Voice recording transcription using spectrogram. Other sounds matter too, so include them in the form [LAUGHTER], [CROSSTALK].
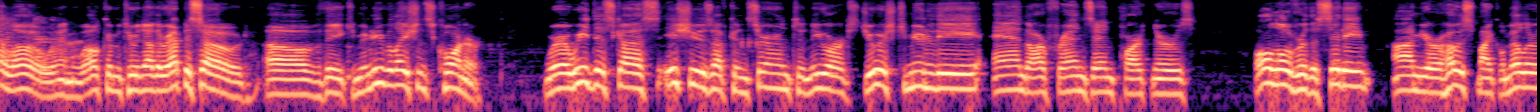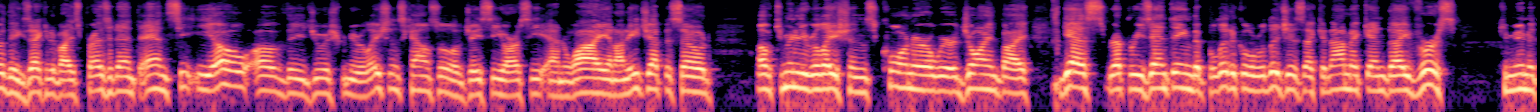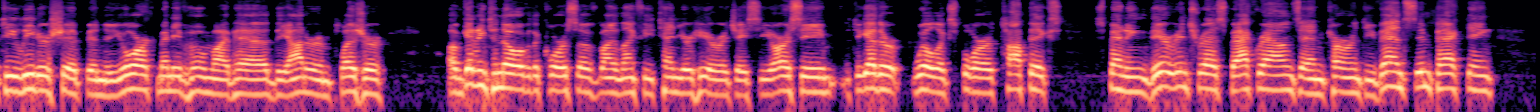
Hello, and welcome to another episode of the Community Relations Corner, where we discuss issues of concern to New York's Jewish community and our friends and partners all over the city. I'm your host, Michael Miller, the Executive Vice President and CEO of the Jewish Community Relations Council of JCRCNY. And on each episode, of Community Relations Corner. We're joined by guests representing the political, religious, economic, and diverse community leadership in New York, many of whom I've had the honor and pleasure of getting to know over the course of my lengthy tenure here at JCRC. Together, we'll explore topics spanning their interests, backgrounds, and current events impacting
